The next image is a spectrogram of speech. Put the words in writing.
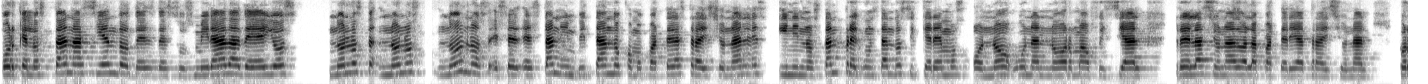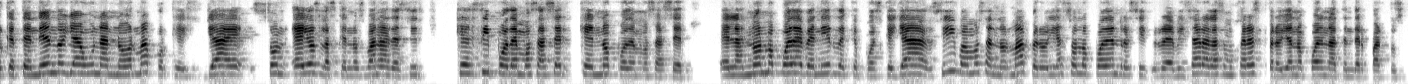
porque lo están haciendo desde sus miradas de ellos, no nos, no nos, no nos están invitando como parteras tradicionales y ni nos están preguntando si queremos o no una norma oficial relacionada a la partería tradicional, porque tendiendo ya una norma, porque ya eh, son ellos las que nos van a decir qué sí podemos hacer, qué no podemos hacer en las normas puede venir de que pues que ya sí vamos a normar, pero ya solo pueden revisar a las mujeres, pero ya no pueden atender partos.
